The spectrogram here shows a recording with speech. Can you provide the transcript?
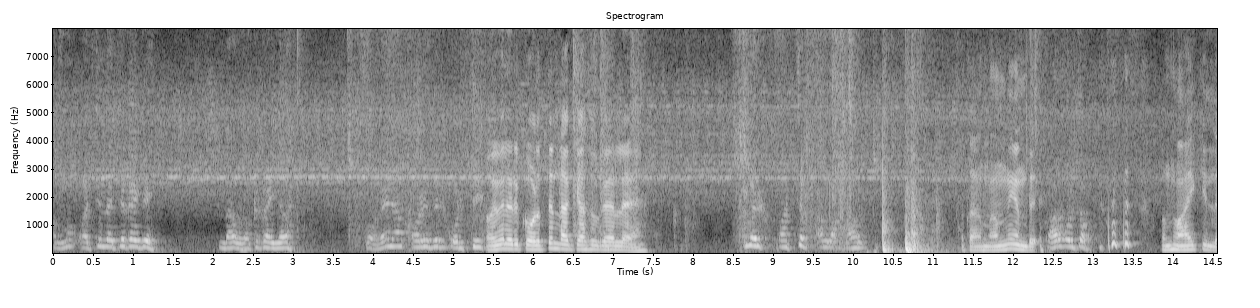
ഒന്ന് ഒറ്റ തെറ്റൊക്കെ ആയിട്ടേ. ഉണ്ടാവുള്ളൂ ഒക്കെ കഴിഞ്ഞതാ കുറേ ഞാൻ ഓരോരുത്തർക്ക് കൊടുത്ത് ഒരു കൊളുത്തുണ്ടാക്കിയ സുഖല്ലേ? നന്ദിയുണ്ട്. ഒന്നും ആയിക്കില്ല.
